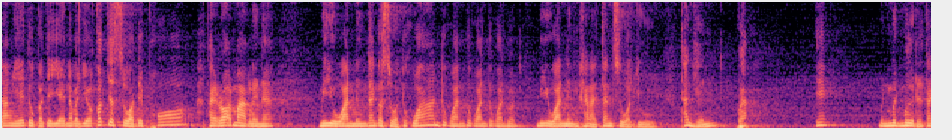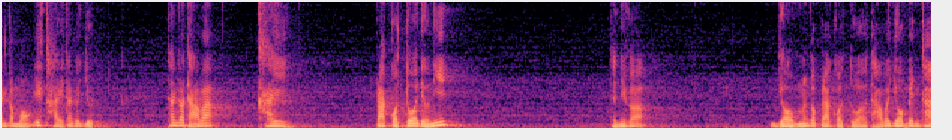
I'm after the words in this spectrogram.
นังเหตุปัจเยนปัจโยก็จะสวดได้เพราะไพเราะมากเลยนะ มีอยู่วันหนึ่งท่านก็สวดทุกวันทุกวันทุกวันทุกวันทุกวันมีอยู่วันหนึ่งขณะท่านสวดอยู่ ท่านเห็นแวบเอ๊ะมันมืดมืดท่านก็มองเอ๊ะใครท่านก็หยุด ท่านก็ถามว่าใคร ปรากฏตัวเดี๋ยวนี้แต่นี้ก็ยอมนั้นก็ปรากฏตัว ถามว่าโยมเป็นใคร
